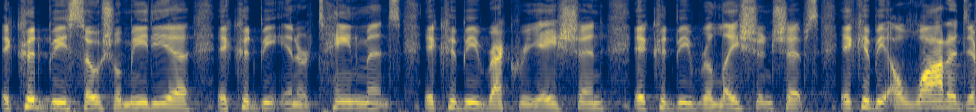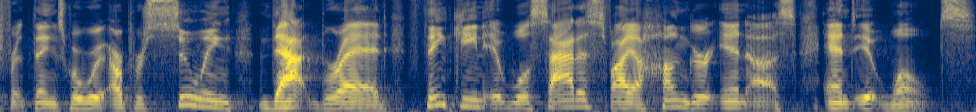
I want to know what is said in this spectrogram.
It could be social media. It could be entertainment. It could be recreation. It could be relationships. It could be a lot of different things where we are pursuing that bread, thinking it will satisfy a hunger in us, and it won't.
